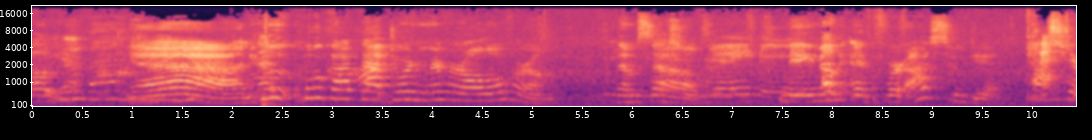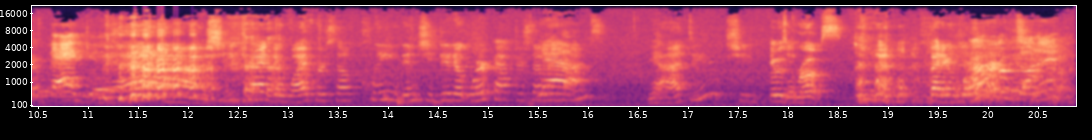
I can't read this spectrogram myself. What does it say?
Oh yeah. Yeah. And who who got that Jordan River all over them? Themselves. Naaman. Naaman, and for us, who did? Pastor Baggett. Yeah, she tried to wipe herself clean, didn't she? Did it work after seven Yeah. times? Yeah, it did. She, It was gross. but it I've worked. done it.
